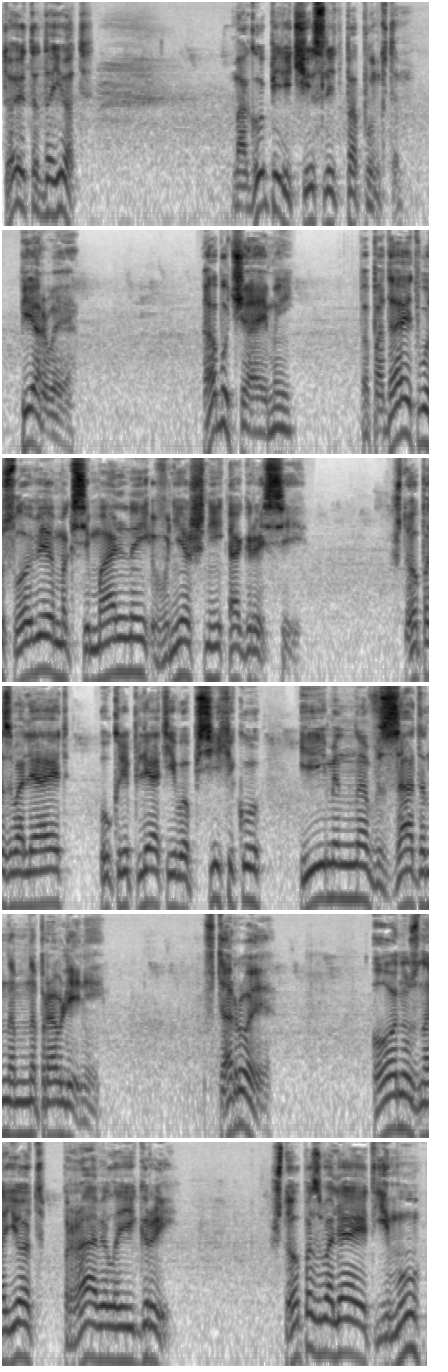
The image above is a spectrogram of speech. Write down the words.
Что это дает? Могу перечислить по пунктам. Первое. Обучаемый попадает в условия максимальной внешней агрессии, что позволяет укреплять его психику именно в заданном направлении. Второе. Он узнает правила игры, что позволяет ему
